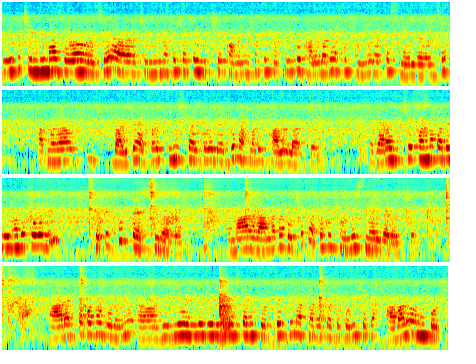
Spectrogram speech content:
যেহেতু চিংড়ি মাছ দেওয়া হয়েছে, আর চিংড়ি মাছের সাথে উচ্ছের কম্বিনেশনটা সত্যিই খুব ভালো লাগে আর খুব সুন্দর একটা স্মেল বেরোচ্ছে। আপনারা বাড়িতে একবার প্লিজ ট্রাই করে দেখবেন, আপনাদের ভালো লাগবে। যারা উচ্ছে খান না, তাদের এভাবে করে দিন খেতে খুব টেস্টি হবে। মা রান্নাটা করছে তো একটা খুব সুন্দর স্মেল বেরোচ্ছে। আর একটা কথা বলে নিই ভিডিও এন্ডে যে রিকোয়েস্ট আমি প্রত্যেক দিন আপনাদের কাছে করি, সেটা আবারও আমি করছি।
